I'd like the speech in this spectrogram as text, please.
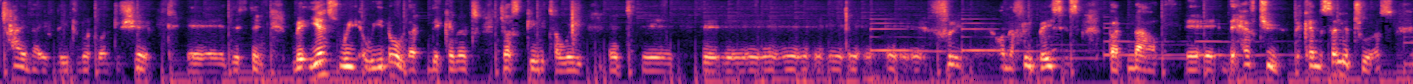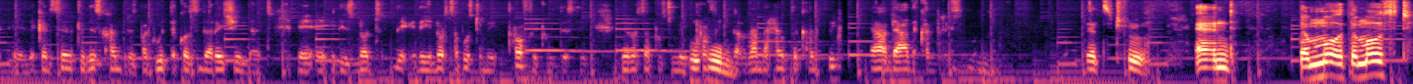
china if they do not want to share this thing But yes, we, we know that they cannot just give it away at, uh, free, on a free basis. But now eh, eh, they have to. They can sell it to us. Eh, they can sell it to these countries, but with the consideration that it is not they, they're not supposed to make profit with this thing. They're not supposed to make mm-hmm. profit. Mm-hmm. Rather help the country, uh, the other countries. That's true, and the more the most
